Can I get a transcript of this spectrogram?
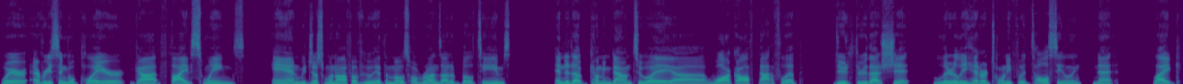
where every single player got five swings, and we just went off of who hit the most home runs out of both teams. Ended up coming down to a uh, walk off bat flip. Dude threw that shit, literally hit our 20 foot tall ceiling net. Like,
